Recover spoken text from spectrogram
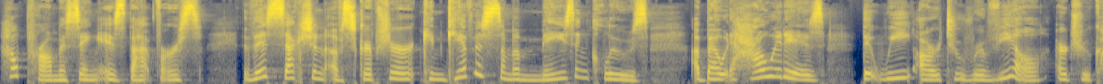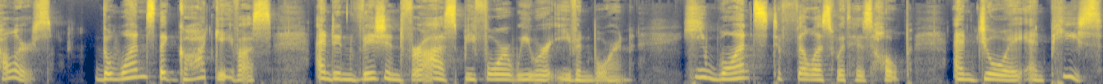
how promising is that verse? This section of scripture can give us some amazing clues about how it is that we are to reveal our true colors, the ones that God gave us and envisioned for us before we were even born. He wants to fill us with his hope and joy and peace.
